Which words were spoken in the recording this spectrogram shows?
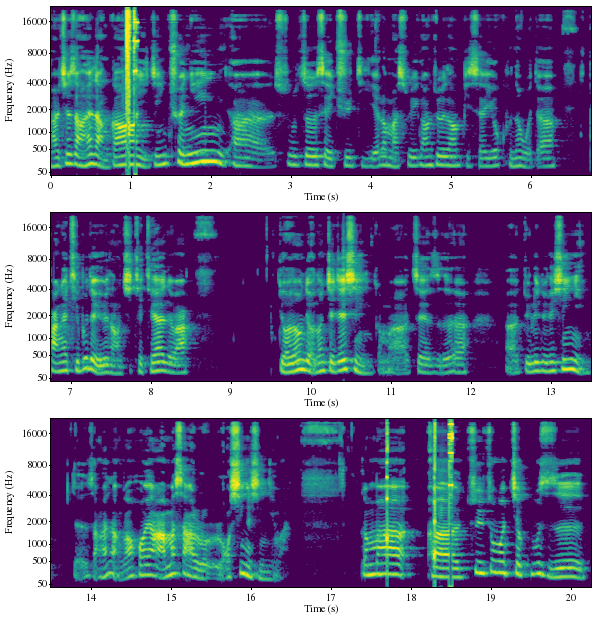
而且上海上港已经确认，呃，苏州赛区第一了嘛，所以讲最后一场比赛有可能会得派眼替补队员上去踢踢，对伐？调动调动积极性，葛末再是呃锻炼锻炼新人。但是上海上港好像也没啥老老新个新人伐？葛末呃，最终个结果是，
